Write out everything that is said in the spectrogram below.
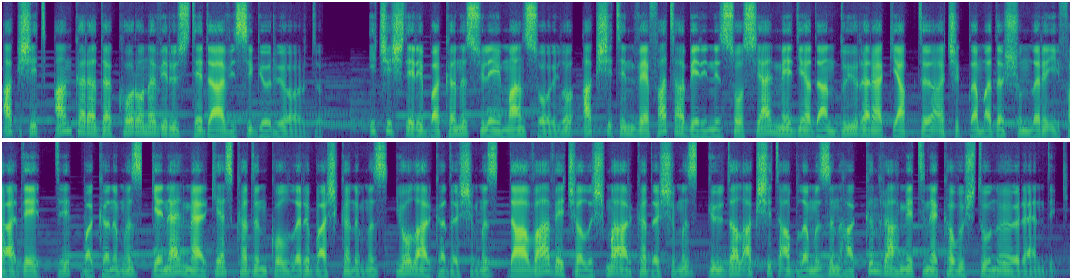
Akşit, Ankara'da koronavirüs tedavisi görüyordu. İçişleri Bakanı Süleyman Soylu, Akşit'in vefat haberini sosyal medyadan duyurarak yaptığı açıklamada şunları ifade etti, Bakanımız, Genel Merkez Kadın Kolları Başkanımız, yol arkadaşımız, dava ve çalışma arkadaşımız, Güldal Akşit ablamızın hakkın rahmetine kavuştuğunu öğrendik.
